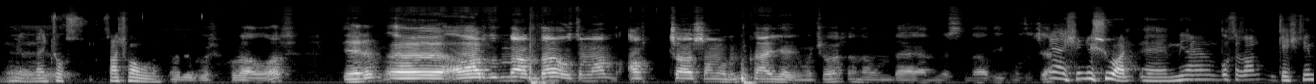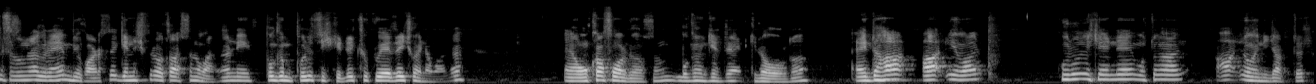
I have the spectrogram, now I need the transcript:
Bilmiyorum, ben Ee, çok saçma buldum. Öyle bir kural var. Diyelim. Ee, ardından da o zaman alt çarşamba günü Cagliari maçı var. Sana onun değerlendirmesini de alayım hızlıca. Yani şimdi şu var. E, Milan'ın bu sezon geçtiğimiz sezonlara göre en büyük artısı geniş bir rotasyonu var. Örneğin bugün polis işledi. Chukwueze hiç oynamadı. E, Okafor olsun. Bugün girdi etkili oldu. E, daha Atli var. Kurun içerisinde muhtemelen Atli oynayacaktır.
